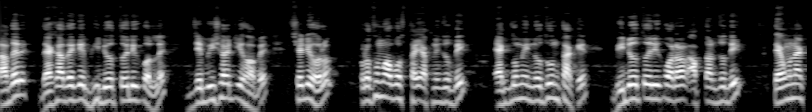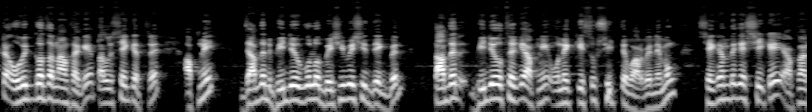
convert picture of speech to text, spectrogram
তাদের দেখা দেখে ভিডিও তৈরি করলে যে বিষয়টি হবে, সেটি হলো প্রথম অবস্থায় আপনি যদি একদমই নতুন থাকেন, ভিডিও তৈরি করার আপনার যদি তেমন একটা অভিজ্ঞতা না থাকে, তাহলে সেক্ষেত্রে আপনি যাদের ভিডিওগুলো বেশি বেশি দেখবেন তাদের ভিডিও থেকে আপনি অনেক কিছু শিখতে পারবেন এবং সেখান থেকে শিখে আপনার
